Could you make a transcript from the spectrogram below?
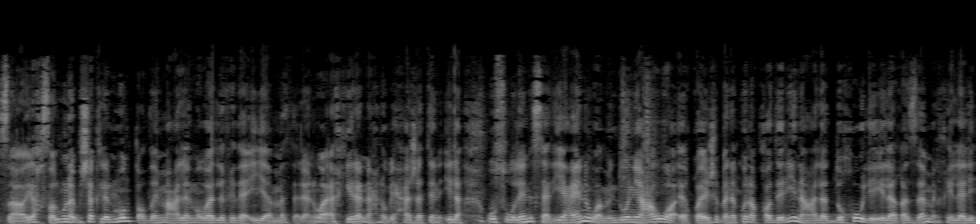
سيحصلون بشكل منتظم على المواد الغذائية مثلا. وأخيرا نحن بحاجة إلى وصول سريع ومن دون عوائق ويجب أن نكون قادرين على الدخول إلى غزة من خلال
